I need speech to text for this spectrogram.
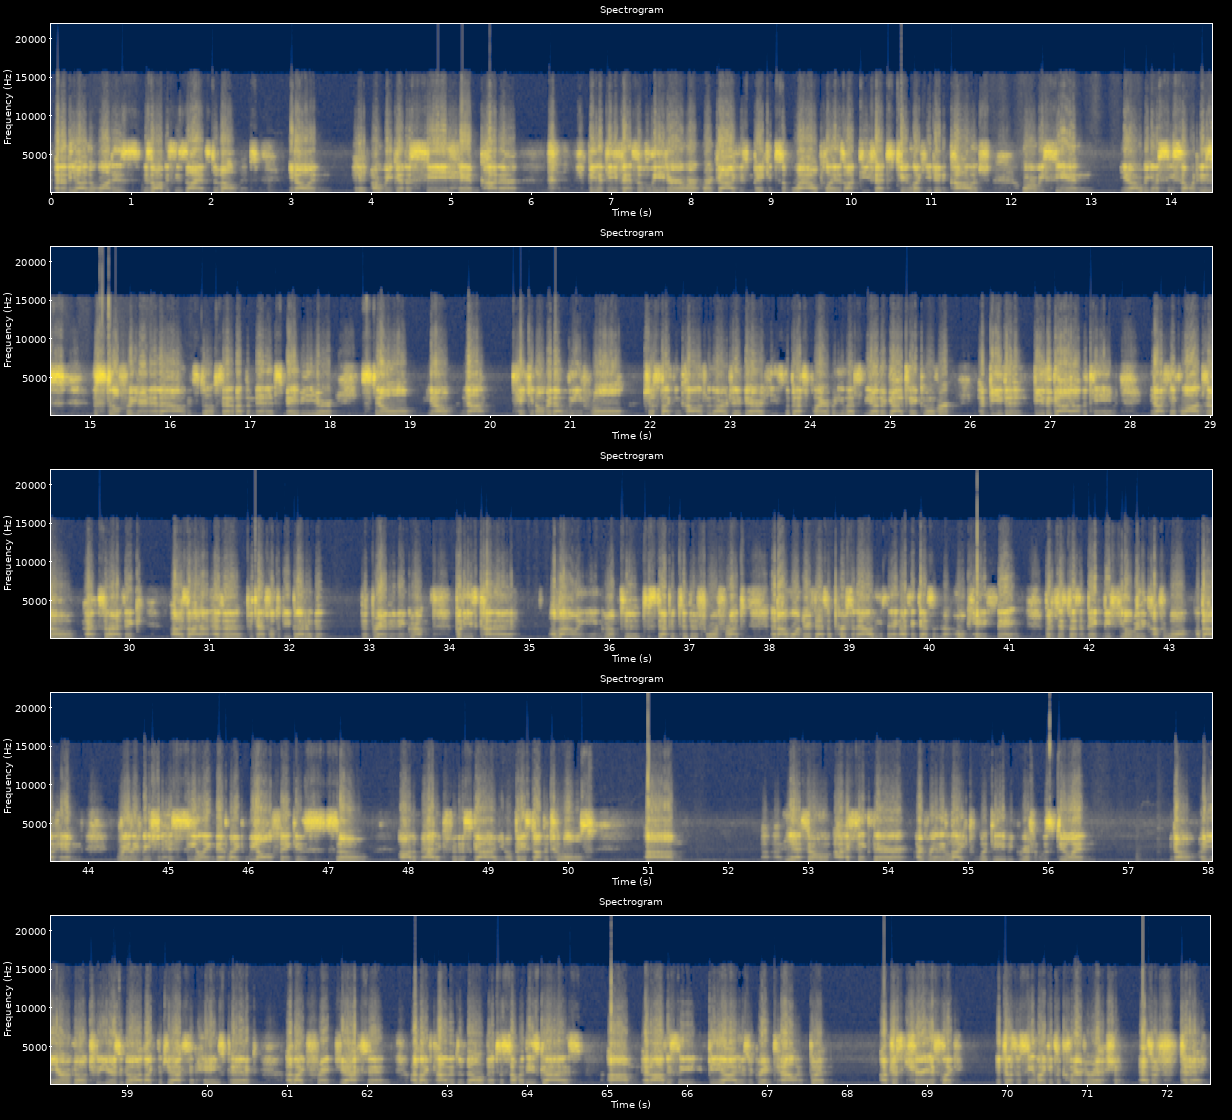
And then the other one is is obviously Zion's development. You know, and it, are we going to see him kind of be a defensive leader or, or, a guy who's making some wow plays on defense too, like he did in college? Or are we seeing, you know, are we going to see someone who's, who's still figuring it out and still upset about the minutes maybe, or still, you know, not taking over that lead role? Just like in college with RJ Barrett, he's the best player, but he lets the other guy take over and be the be the guy on the team. You know, I think Lonzo. I'm sorry, I think uh, Zion has a potential to be better than than Brandon Ingram, but he's kind of allowing Ingram to, to step into the forefront. And I wonder if that's a personality thing. I think that's an okay thing, but it just doesn't make me feel really comfortable about him really reaching his ceiling that like we all think is so automatic for this guy, you know, based on the tools. Um, uh, yeah, so I think there. I really liked what David Griffin was doing you know, a year ago, two years ago. I liked the Jaxson Hayes pick. I liked Frank Jackson. I liked kind of the development of some of these guys. Um, and obviously, Bi is a great talent, but I'm just curious. Like, it doesn't seem like it's a clear direction as of today.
